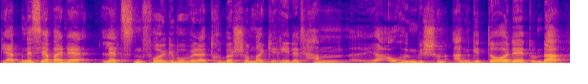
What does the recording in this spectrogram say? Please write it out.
Wir hatten es ja bei der letzten Folge, wo wir darüber schon mal geredet haben, ja auch irgendwie schon angedeutet und da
